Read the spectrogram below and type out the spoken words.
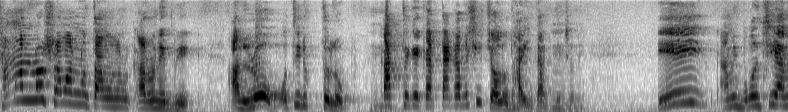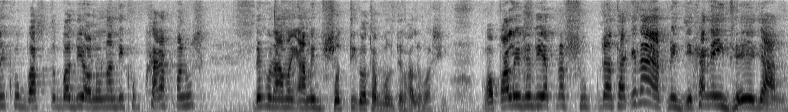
সামান্য সামান্য তামান্য কারণে আর লোভ অতিরিক্ত লোভ। কার থেকে কার টাকা বেশি? চলো ধাই তার পেছনে। এই আমি বলছি আমি খুব বাস্তববাদী অননাদি খুব খারাপ মানুষ। দেখুন আমি আমি সত্যি কথা বলতে ভালোবাসি। কপালে যদি আপনার সুখ না থাকে না আপনি যেখানেই ধেয়ে যান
